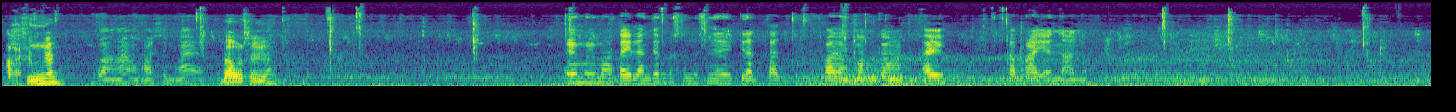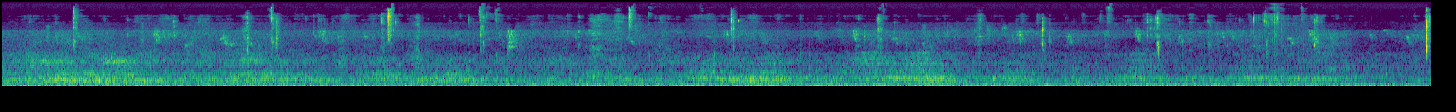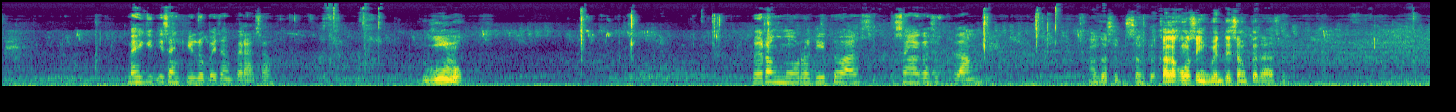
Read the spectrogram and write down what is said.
Asim yan. Ba nga, ang asim nga. eh. Bawal sa yan. Ayaw mo yung mga Thailander, gusto gusto nila yung tinagtad. Parang mangga. Ay, kakayan na ano. Mahigit isang kilo ba isang peraso? Siguro. Pero ang mura dito ha, isang agasot lang. Ang kasod isang peraso. Kala ko nga 50 isang peraso.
